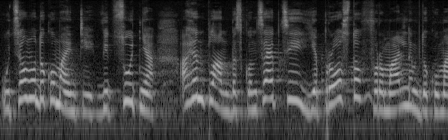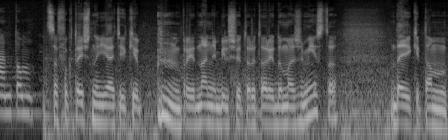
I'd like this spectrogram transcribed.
у цьому документі відсутня. А генплан без концепції є просто формальним документом. Це фактично є тільки приєднання більшої території до межі міста, деякі там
